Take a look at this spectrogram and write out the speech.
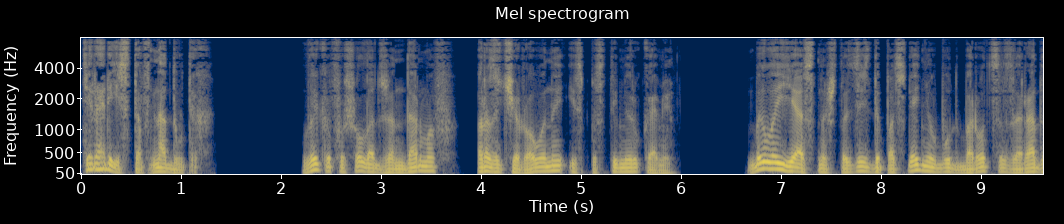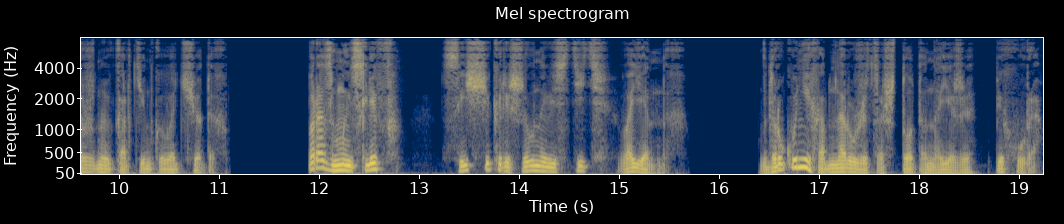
Террористов надутых. Лыков ушел от жандармов, разочарованный и с пустыми руками. Было ясно, что здесь до последнего будут бороться за радужную картинку в отчетах. Поразмыслив, сыщик решил навестить военных. Вдруг у них обнаружится что-то на еже Пехура.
